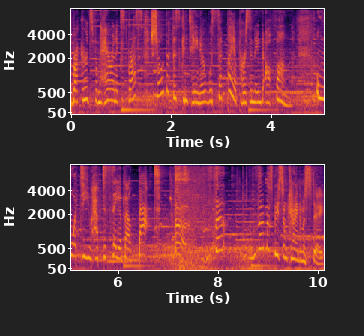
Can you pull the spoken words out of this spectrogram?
Records from Heron Express show that this container was sent by a person named Afeng. What do you have to say about that? Uh, that. that must be some kind of mistake.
